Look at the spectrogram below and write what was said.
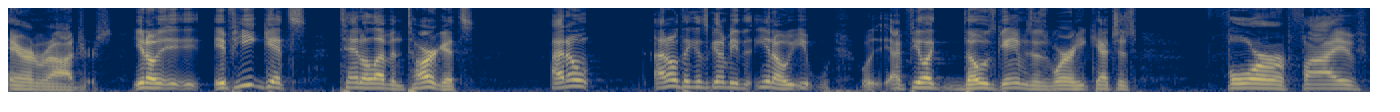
Aaron Rodgers. You know, if he gets 10 11 targets, I don't I don't think it's going to be, you know, I feel like those games is where he catches four or five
